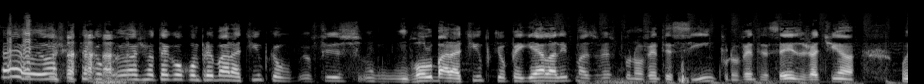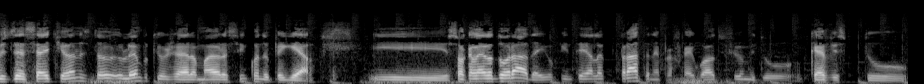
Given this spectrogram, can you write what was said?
É, eu, eu acho que até que eu, eu acho até que eu comprei baratinho, porque eu, eu fiz um, um rolo baratinho, porque eu peguei ela ali mais ou menos por 95, 96, eu já tinha uns 17 anos, então eu lembro que eu já era maior assim quando eu peguei ela. E só que ela era dourada, aí eu pintei ela prata, né, pra ficar igual ao do filme do Kevin do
